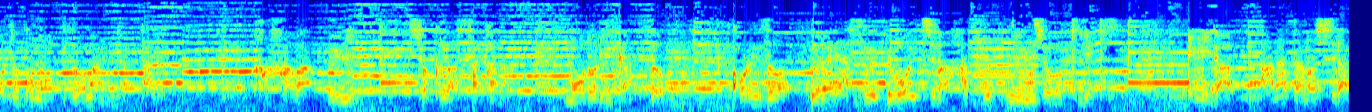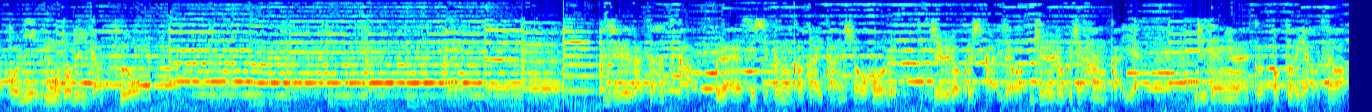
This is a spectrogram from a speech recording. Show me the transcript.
男のロマンがある。母は海。食は魚。戻りガツオこれぞ浦安魚市場初人情喜劇。映画「あなたの白子に戻りガツオ」月20日浦安市文化会館小ホール16時会場16時半開演。事前予約お問い合わせは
